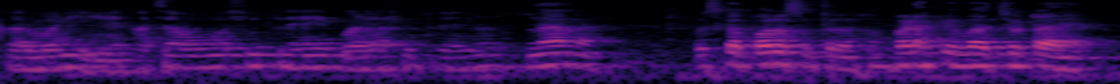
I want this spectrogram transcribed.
कर्मणी है। अच्छा वो सूत्र है एक बड़ा सूत्र है ना? ना ना। उसका पर सूत्र बड़ा के बाद छोटा है।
